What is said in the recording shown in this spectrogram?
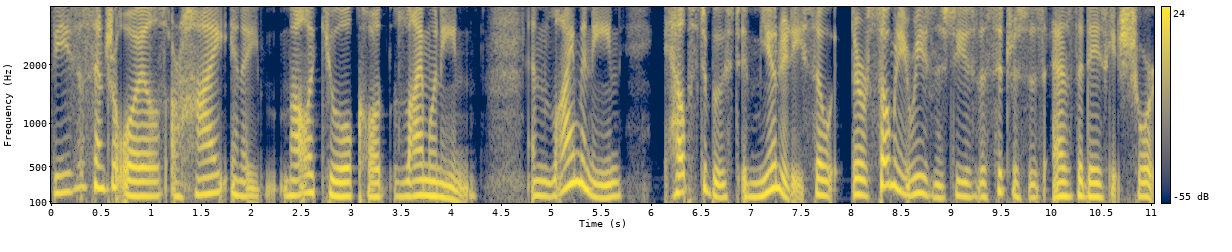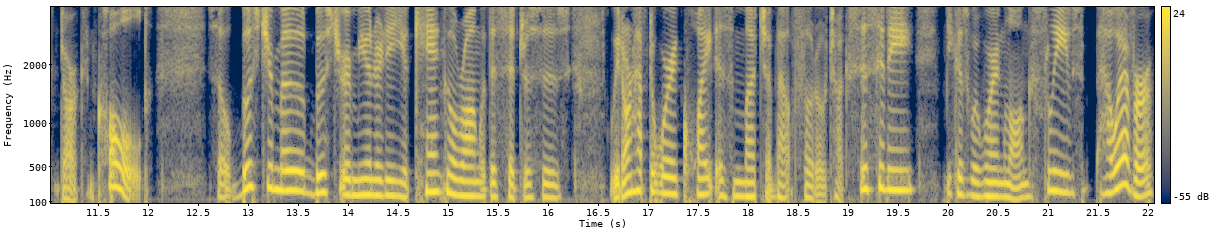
these essential oils are high in a molecule called limonene. And limonene helps to boost immunity. So there are so many reasons to use the citruses as the days get short, dark, and cold. So boost your mood, boost your immunity. You can't go wrong with the citruses. We don't have to worry quite as much about phototoxicity because we're wearing long sleeves. However,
